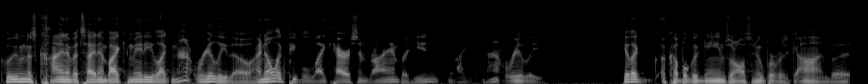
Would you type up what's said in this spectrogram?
Cleveland is kind of a tight end by committee. Like, not really though. I know like people like Harrison Bryant, but he didn't like not really. He had like a couple good games when Austin Hooper was gone, but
